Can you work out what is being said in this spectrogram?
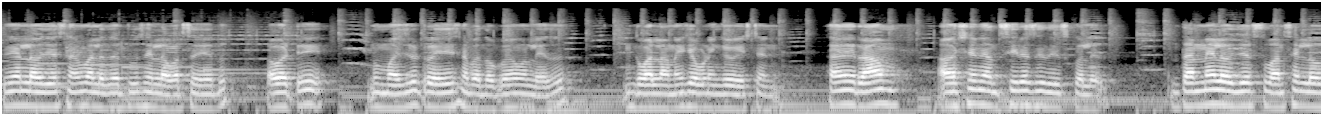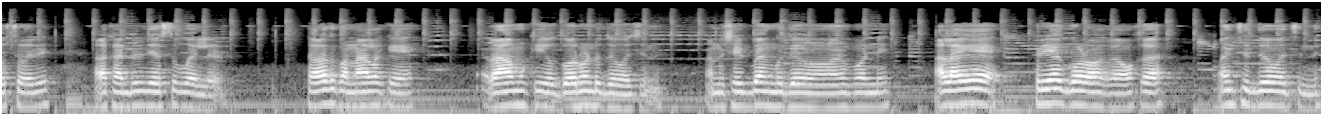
ప్రియాని లవ్ చేస్తున్నాడు వాళ్ళిద్దరు టూ సైడ్ లవర్స్ అయ్యారు. కాబట్టి నువ్వు మధ్యలో ట్రై చేసిన పెద్ద ఉపయోగం లేదు. ఇంకా వాళ్ళ అన్నయ్య చెప్పడం ఇంకా వేస్ట్ అని కానీ రామ్ ఆ విషయాన్ని అంత సీరియస్గా తీసుకోలేదు. తన్నే లవ్ చేస్తూ వన్ సైడ్ లవ్ స్టోరీ అలా కంటిన్యూ చేస్తూ వెళ్ళాడు. తర్వాత కొన్నాళ్ళకి రాముకి గవర్నమెంట్ ఉద్యోగం వచ్చింది. మన స్టేట్ బ్యాంక్ ఉద్యోగం అనుకోండి. అలాగే ప్రియాకి కూడా ఒక ఒక మంచి ఉద్యోగం వచ్చింది.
